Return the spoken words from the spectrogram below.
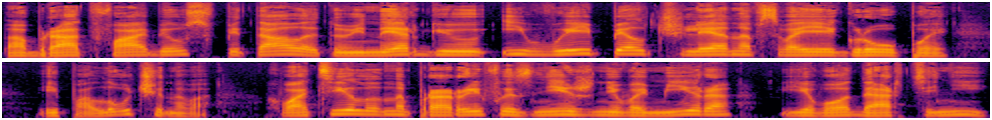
а брат Фабиус впитал эту энергию и выпил членов своей группы, и полученного — хватило на прорыв из Нижнего мира его дар тени.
